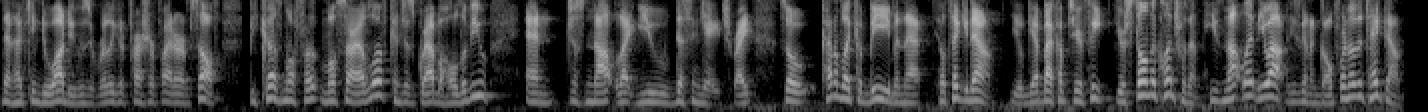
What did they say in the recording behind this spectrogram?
than Hakeem Dawodu, who's a really good pressure fighter himself, because Movsar Evloev can just grab a hold of you and just not let you disengage, right? So kind of like Khabib in that he'll take you down. You'll get back up to your feet. You're still in the clinch with him. He's not letting you out. He's going to go for another takedown.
